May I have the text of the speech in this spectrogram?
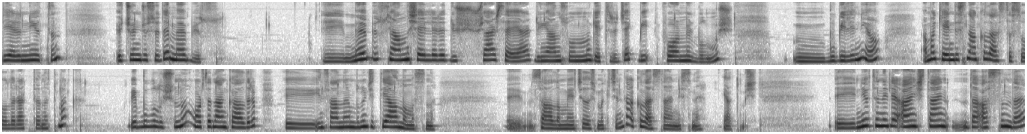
diğeri Newton, Üçüncüsü de Möbius. E, Möbius yanlış ellere düşerse eğer dünyanın sonunu getirecek bir formül bulmuş. E, bu biliniyor ama kendisini akıl hastası olarak tanıtmak ve bu buluşunu ortadan kaldırıp e, insanların bunu ciddiye almamasını e, sağlamaya çalışmak için de akıl hastanesine yatmış. E, Newton ile Einstein da aslında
